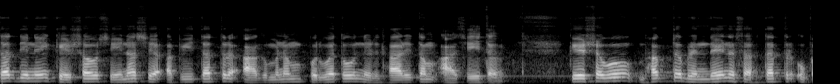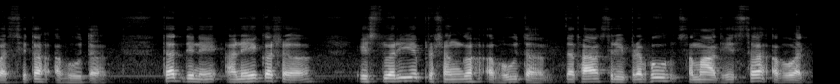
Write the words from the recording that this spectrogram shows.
तद्दिने केशवसेनस्य अपि तत्र आगमनं पूर्वतो निर्धारितम् आसीत्। केशवो भक्तवृन्देन सह तत्र उपस्थितः अभूत्। तद्दिने अनेकश ईश्वरीय प्रसंग अभूत, तथा श्री प्रभु समाधिस्थ अभवत।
